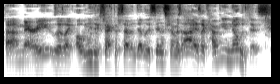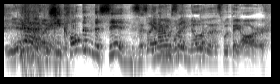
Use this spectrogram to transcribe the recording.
uh, Mary, was like, "Oh, we need to extract the seven deadly sins from his eyes." Like, how do you know this? Yeah, Like- she called them the sins, It's like and I you was wouldn't like, know what? that that's what they are.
